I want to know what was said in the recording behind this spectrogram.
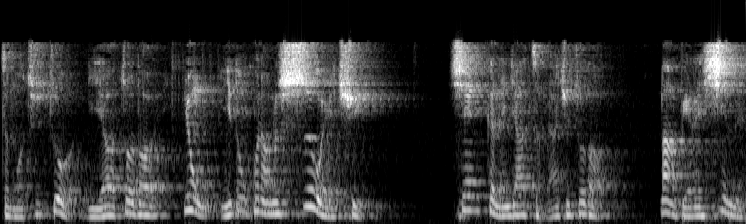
怎么去做？你要做到用移动互联网的思维去，先跟人家怎么样去做到让别人信任，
